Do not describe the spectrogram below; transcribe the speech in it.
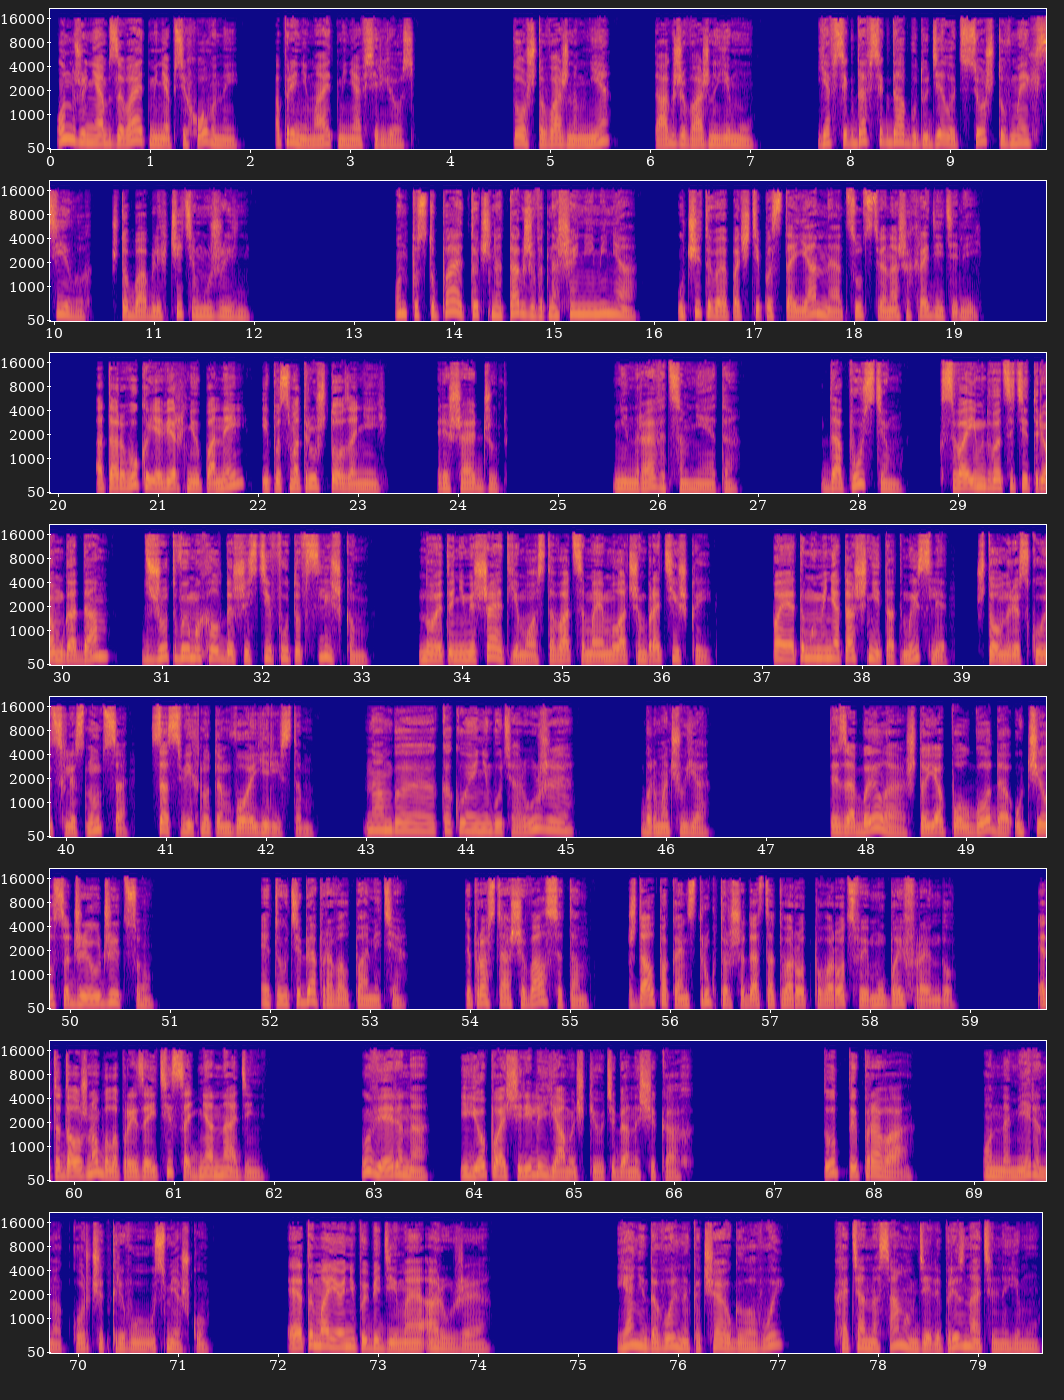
Он уже не обзывает меня психованной, а принимает меня всерьез. То, что важно мне, также важно ему. Я всегда-всегда буду делать все, что в моих силах, чтобы облегчить ему жизнь. Он поступает точно так же в отношении меня, учитывая почти постоянное отсутствие наших родителей. «Оторву-ка я верхнюю панель и посмотрю, что за ней», — решает Джуд. Не нравится мне это. Допустим, к своим 23 годам Джуд вымахал до 6 футов слишком, но это не мешает ему оставаться моим младшим братишкой. Поэтому меня тошнит от мысли, что он рискует схлестнуться со свихнутым вояеристом. «Нам бы какое-нибудь оружие?» — бормочу я. «Ты забыла, что я полгода учился джиу-джитсу?» «Это у тебя провал памяти. Ты просто ошивался там, ждал, пока инструкторша даст отворот-поворот своему бойфренду. Это должно было произойти со дня на день. Уверена, ее поощрили ямочки у тебя на щеках. Тут ты права. Он намеренно корчит кривую усмешку. «Это мое непобедимое оружие». Я недовольно качаю головой, хотя на самом деле признательна ему.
